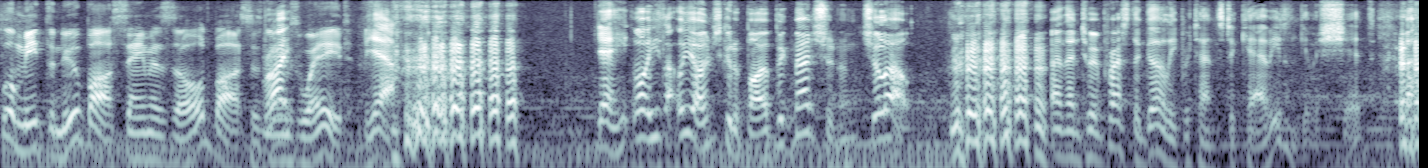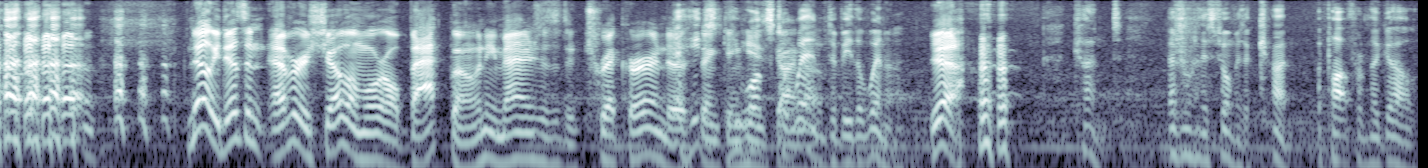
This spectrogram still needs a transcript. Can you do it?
We'll meet the new boss, same as the old boss. His Right. name's Wade. Yeah. yeah. He, well, he's like, oh yeah, I'm just gonna buy a big mansion and chill out. and then to impress the girl, he pretends to care. He doesn't give a shit. No, he doesn't ever show a moral backbone. He manages to trick her into Yeah, he, just- thinking he wants he's to win enough. to be the winner. Yeah. Cunt. Everyone in this film is a cunt, apart from the girl.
